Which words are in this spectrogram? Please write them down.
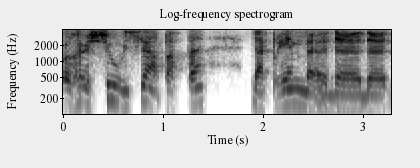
reçu aussi en partant la prime de, de, de,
